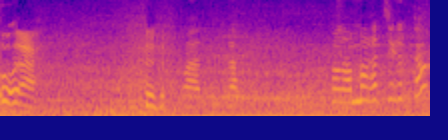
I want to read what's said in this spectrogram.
우와. 왔다. 그럼 엄마가 찍을까?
